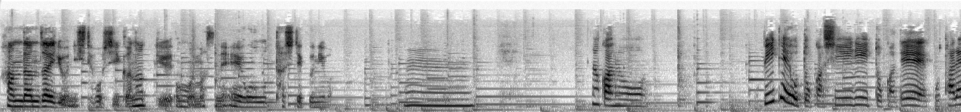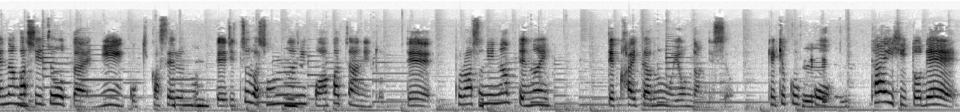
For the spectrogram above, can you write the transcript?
判断材料にしてほしいかなって思いますね。英語を足していくには。うーん。なんかあの、ビデオとか CD とかでこう垂れ流し状態にこう聞かせるのって、実はそんなにこう赤ちゃんにとってプラスになってないって書いてあるのを読んだんですよ。結局こう対人で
